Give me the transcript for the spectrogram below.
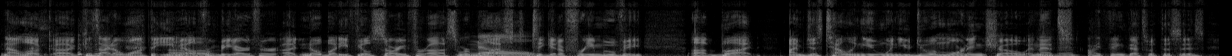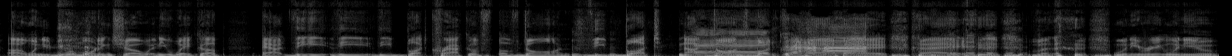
now look, because I don't want the email from B. Arthur. Uh, nobody feels sorry for us. We're No. blessed to get a free movie, uh, but I'm just telling you, when you do a morning show, and that's, I think that's what this is. Uh, when you do a morning show and you wake up at the the the butt crack of of dawn, the butt, not Dawn's butt crack. Hey, hey. but when you re, when you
